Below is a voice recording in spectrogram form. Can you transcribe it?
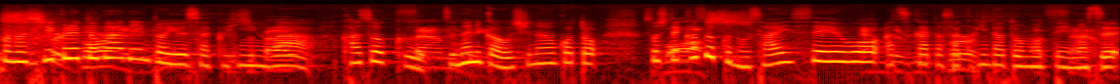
この「シークレット・ガーデン」という作品は家族何かを失うことそして家族の再生を扱った作品だと思っています。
